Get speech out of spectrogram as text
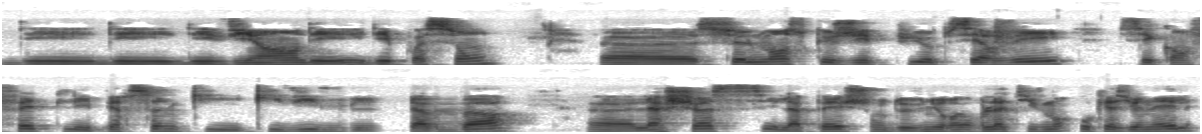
des, des, des, viandes et, des poissons. seulement, ce que j'ai pu observer, c'est qu'en fait, les personnes qui vivent là-bas euh, la chasse et la pêche sont devenues relativement occasionnelles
